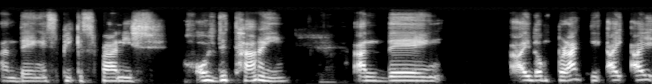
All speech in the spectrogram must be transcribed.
and then I speak Spanish all the time and then i don't practice i i,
